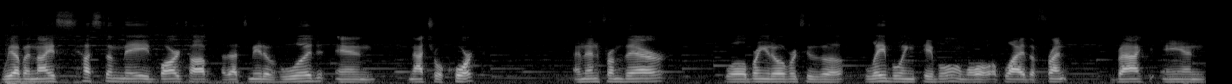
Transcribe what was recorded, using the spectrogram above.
We have a nice custom made bar top that's made of wood and natural cork. And then from there, we'll bring it over to the labeling table and we'll apply the front, back, and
